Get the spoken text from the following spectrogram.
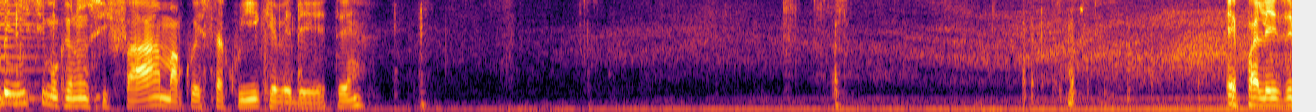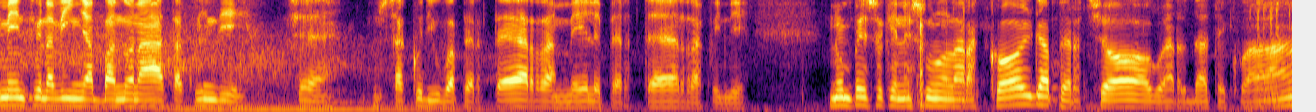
Benissimo che non si fa ma questa qui che vedete è palesemente una vigna abbandonata quindi c'è un sacco di uva per terra mele per terra quindi non penso che nessuno la raccolga perciò guardate qua.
